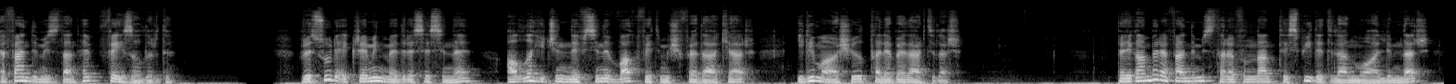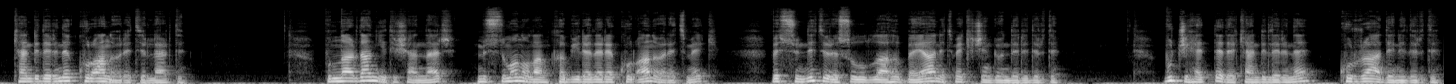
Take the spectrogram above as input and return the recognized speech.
Efendimiz'den hep feyz alırdı. Resul-i Ekrem'in medresesine Allah için nefsini vakfetmiş fedakar, ilim aşığı talebelerdiler. Peygamber Efendimiz tarafından tespit edilen muallimler kendilerine Kur'an öğretirlerdi. Bunlardan yetişenler Müslüman olan kabilelere Kur'an öğretmek ve sünnet-i Resulullah'ı beyan etmek için gönderilirdi. Bu cihette de kendilerine kurra denilirdi.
